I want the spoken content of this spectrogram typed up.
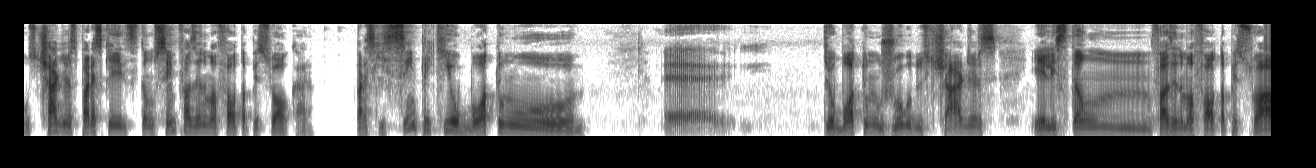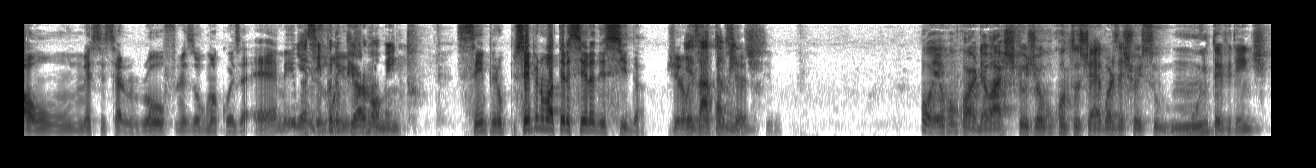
os Chargers parece que eles estão sempre fazendo uma falta pessoal, cara. Parece que sempre que eu boto no. É, que eu boto no jogo dos Chargers, eles estão fazendo uma falta pessoal, um necessary roughness, alguma coisa. É meio. E é sempre no pior momento. Sempre, sempre numa terceira descida. Geralmente Exatamente. Pô, eu concordo. Eu acho que o jogo contra os Jaguars deixou isso muito evidente.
